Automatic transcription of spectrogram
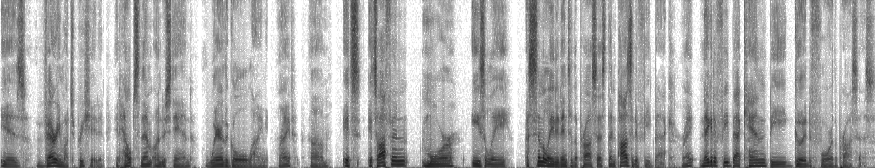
is very much appreciated. It helps them understand where the goal line is, right? Um, it's it's often more easily assimilated into the process than positive feedback, right? Negative feedback can be good for the process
